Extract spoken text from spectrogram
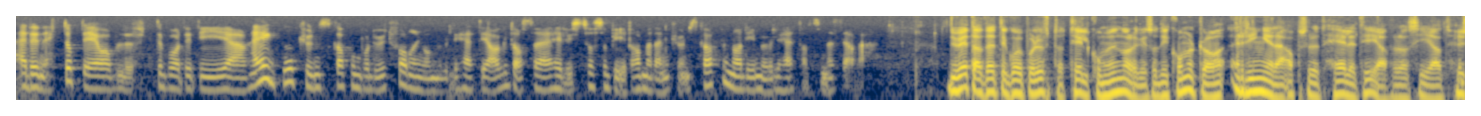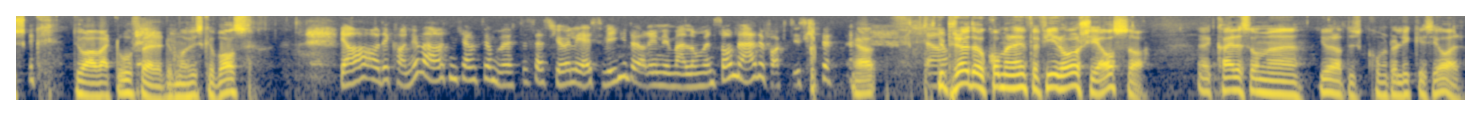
er det nettopp det å løfte både de Jeg har god kunnskap om både utfordringer og muligheter i Agder, så jeg har lyst til å bidra med den kunnskapen og de mulighetene som jeg ser der. Du vet at dette går på lufta til Kommune-Norge, så de kommer til å ringe deg absolutt hele tida for å si at husk, du har vært ordfører, du må huske på oss. Ja, og det kan jo være at en kommer til å møte seg sjøl i ei svingdør innimellom, men sånn er det faktisk. Ja. Du prøvde å komme deg inn for fire år siden også. Hva er det som eh, gjør at du kommer til å lykkes i år?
